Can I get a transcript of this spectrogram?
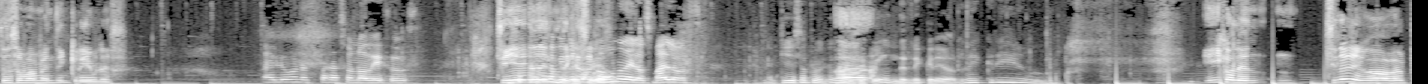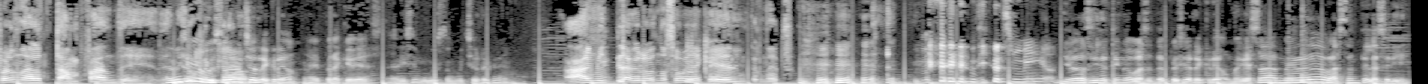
Son sumamente increíbles. Ay, luego nos pasas uno de esos. Sí, ¿Eso de- de es uno de los malos. Aquí está preguntando Ah. si se acuerdan de recreo. Recreo. Híjole, sí lo llegó a ver, pero no era tan fan de... de- A mí sí me gustó mucho recreo. Ay, para que veas. A mí sí me gustó mucho recreo. Ay, milagro, no se vaya a caer el internet. Dios mío. Yo sí le tengo bastante aprecio a recreo. Me agradaba, me agradaba bastante la serie.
